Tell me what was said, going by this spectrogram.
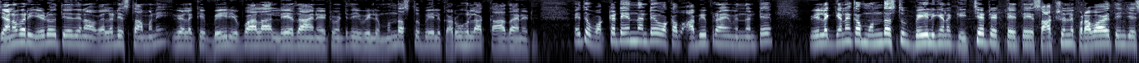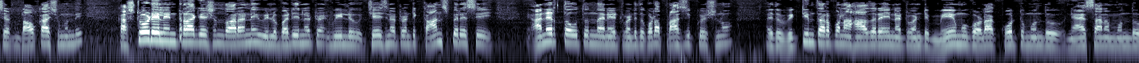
జనవరి ఏడో తేదీన వెల్లడిస్తామని వీళ్ళకి బెయిల్ ఇవ్వాలా లేదా అనేటువంటిది వీళ్ళు ముందస్తు బెయిల్కి అర్హులా కాదా అనేటువంటిది. అయితే ఒక్కటేందంటే ఒక అభిప్రాయం ఏంటంటే వీళ్ళకి గనక ముందస్తు బెయిల్ గనక ఇచ్చేటట్టయితే సాక్షుల్ని ప్రభావితం చేసేటువంటి అవకాశం ఉంది. కస్టోడియల్ ఇంటరాగేషన్ ద్వారానే వీళ్ళు పడినటువంటి వీళ్ళు చేసినటువంటి కాన్స్పిరసీ అనర్థ అవుతుంది అనేటువంటిది కూడా ప్రాసిక్యూషను అయితే విక్టిమ్ తరపున హాజరైనటువంటి మేము కూడా కోర్టు ముందు న్యాయస్థానం ముందు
